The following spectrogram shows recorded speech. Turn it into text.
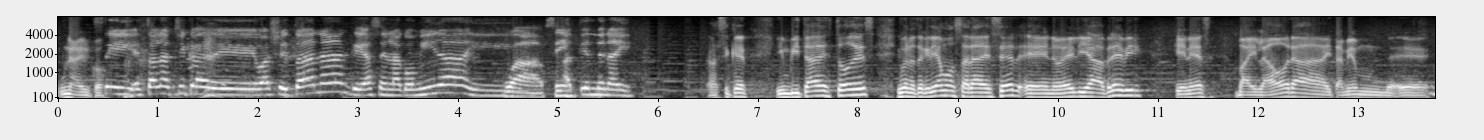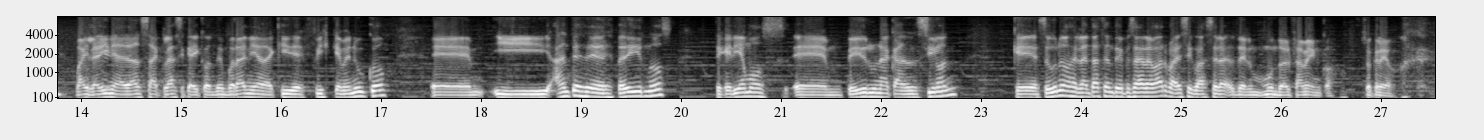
un algo. Sí, están las chicas de Valletana que hacen la comida y Wow, sí. atienden ahí. Así que invitadas todos. Y bueno, te queríamos agradecer, eh, Noelia Brevi, quien es bailadora y también eh, bailarina de danza clásica y contemporánea de aquí de Fisque Menuco. Eh, y antes de despedirnos, te queríamos eh, pedir una canción que según nos adelantaste antes de empezar a grabar, parece que va a ser del mundo del flamenco, yo creo.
